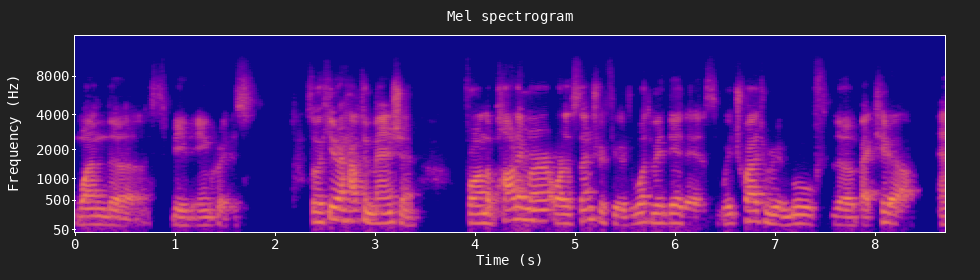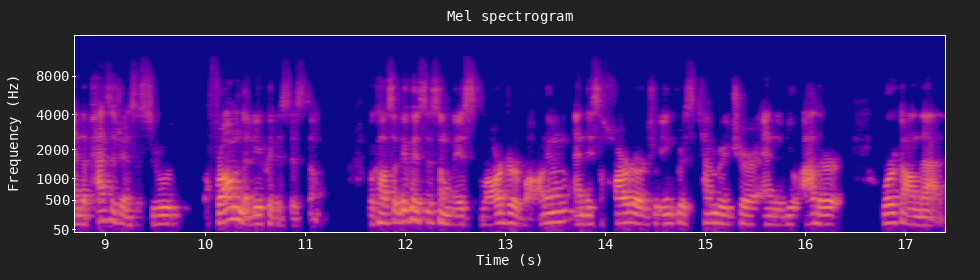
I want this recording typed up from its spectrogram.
when the speed increase. So here I have to mention, from the polymer or the centrifuge, what we did is we try to remove the bacteria and the pathogens through from the liquid system because the liquid system is larger volume and it's harder to increase temperature and do other work on that.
